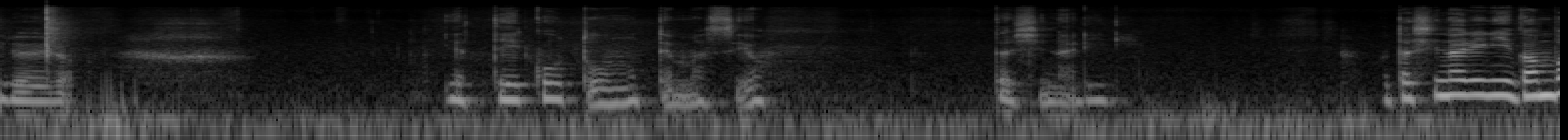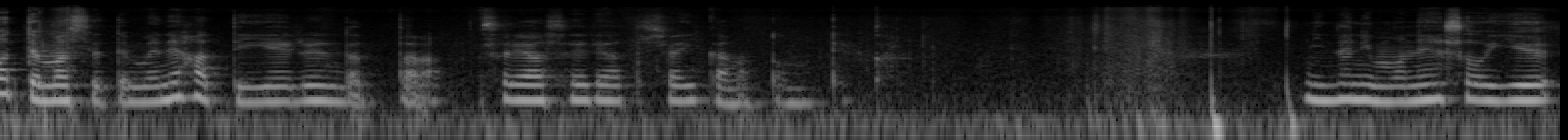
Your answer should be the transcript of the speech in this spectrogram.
いろいろやっていこうと思ってますよ。私なりに。私なりに頑張ってますって胸張って言えるんだったらそれはそれで私はいいかなと思ってるから。みんなにもねそういう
